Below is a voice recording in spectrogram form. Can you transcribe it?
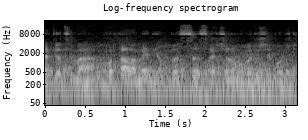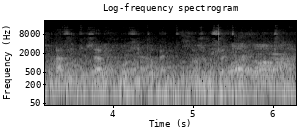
posetiocima portala Medija PS svečano godišnje božićne praznike želim Mojito Band. Družimo sledeće.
